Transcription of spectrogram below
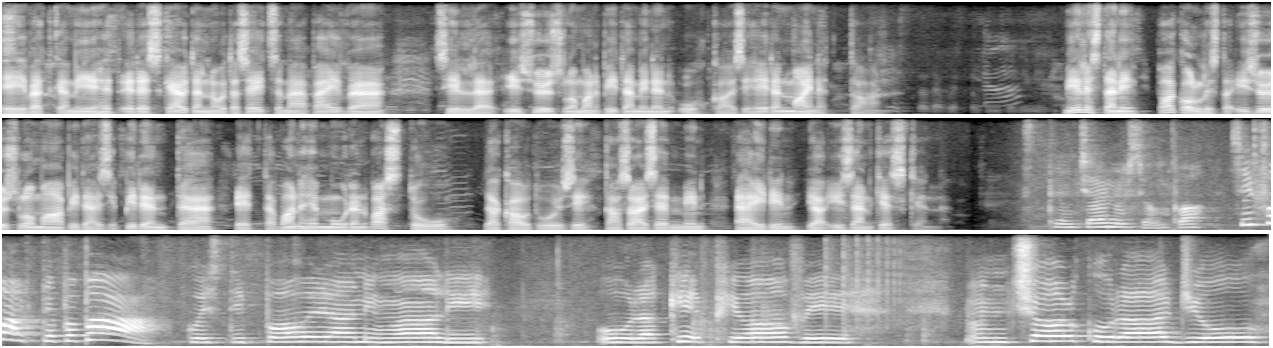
Eivätkä miehet edes käytä noita seitsemää päivää, sillä isyysloman pitäminen uhkaisi heidän mainettaan. Mielestäni pakollista isyyslomaa pitäisi pidentää, että vanhemmuuden vastuu jakautuisi tasaisemmin äidin ja isän kesken. Stringiamoci un po'. Sei forte papà! Questi poveri animali, ora che piove, non c'ho il coraggio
